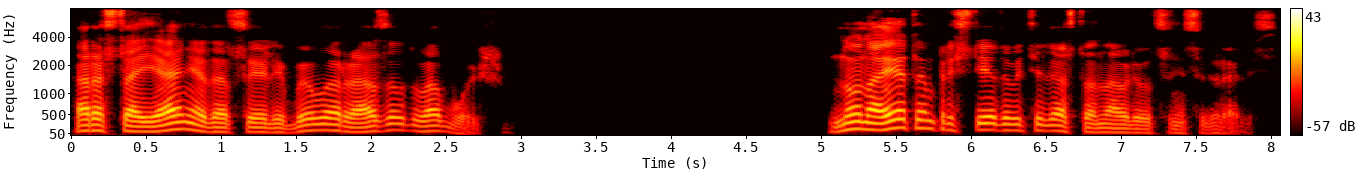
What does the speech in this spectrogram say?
а расстояние до цели было раза в два больше. Но на этом преследователи останавливаться не собирались.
